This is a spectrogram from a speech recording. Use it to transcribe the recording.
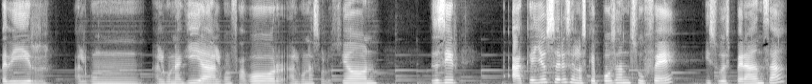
pedir algún, alguna guía, algún favor, alguna solución. Es decir, aquellos seres en los que posan su fe y su esperanza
